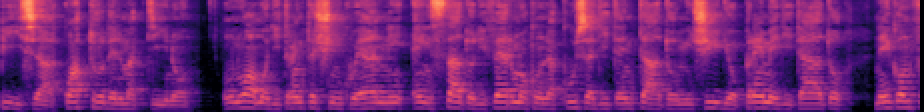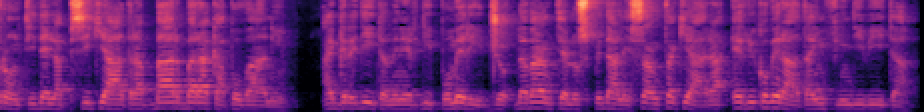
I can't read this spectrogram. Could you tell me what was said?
Pisa, 4 del mattino. Un uomo di 35 anni è in stato di fermo con l'accusa di tentato omicidio premeditato nei confronti della psichiatra Barbara Capovani, aggredita venerdì pomeriggio davanti all'ospedale Santa Chiara e ricoverata in fin di vita.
